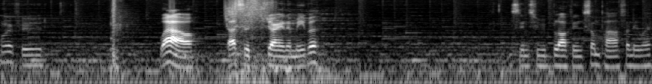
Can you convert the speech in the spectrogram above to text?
More food. Wow, that's a giant amoeba. Seems to be blocking some path anyway.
